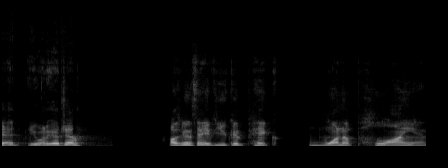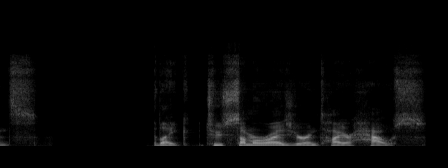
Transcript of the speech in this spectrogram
Ed, you want to go, Joe? I was gonna say if you could pick one appliance, like to summarize your entire house,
